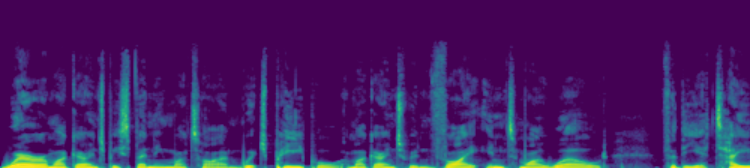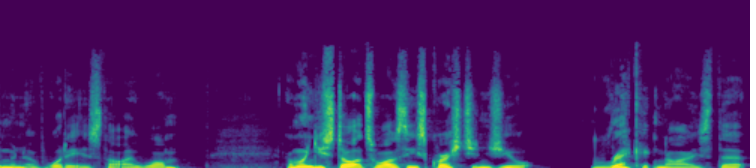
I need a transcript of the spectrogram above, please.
Where am I going to be spending my time? Which people am I going to invite into my world for the attainment of what it is that I want? And when you start to ask these questions, you recognize that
